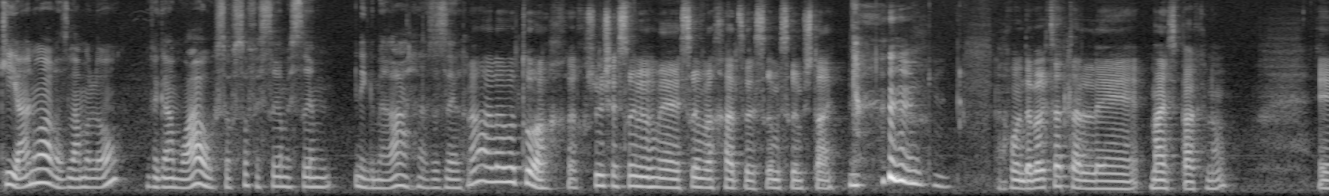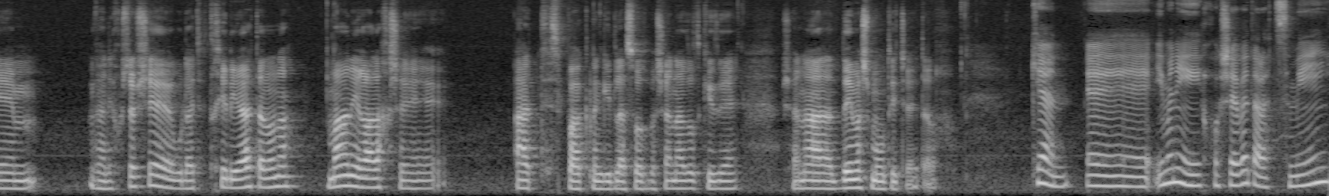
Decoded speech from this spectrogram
כי ינואר, אז למה לא? וגם וואו, סוף סוף 2020 נגמרה, לעזאזל. לא, לא בטוח, אנחנו חושבים ש-2021 זה 2022. אנחנו נדבר קצת על אה, מה הספקנו, אמ, ואני חושב שאולי תתחילי את, אלונה. מה נראה לך שאת הספקת, נגיד, לעשות בשנה הזאת, כי זו שנה די משמעותית שהייתה לך. כן, אה, אם אני חושבת על עצמי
